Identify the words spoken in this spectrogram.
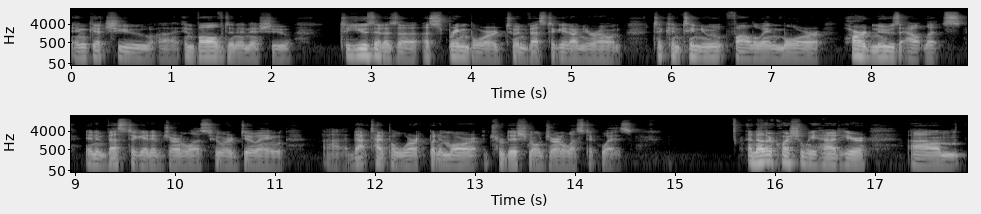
and gets you uh, involved in an issue, to use it as a, a, springboard to investigate on your own, to continue following more hard news outlets and investigative journalists who are doing uh, that type of work, but in more traditional journalistic ways. Another question we had here um,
